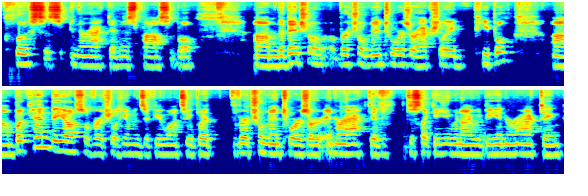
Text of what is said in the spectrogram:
close as interactive as possible. Um, the virtual virtual mentors are actually people, um, but can be also virtual humans if you want to. But the virtual mentors are interactive, just like you and I would be interacting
